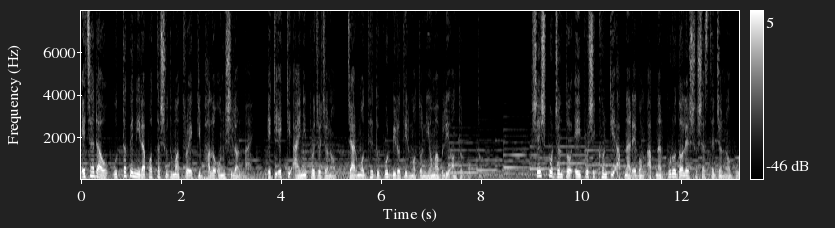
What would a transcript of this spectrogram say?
এছাড়াও, উত্তাপে নিরাপত্তা শুধুমাত্র একটি ভালো অনুশীলন নয়, এটি একটি আইনি প্রযোজনও, যার মধ্যে দুপুর বিরতির মতো নিয়মাবলী অন্তর্ভুক্ত। শেষ পর্যন্ত এই প্রশিক্ষণটি আপনার এবং আপনার পুরো দলের সুস্বাস্থ্যের জন্য গু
